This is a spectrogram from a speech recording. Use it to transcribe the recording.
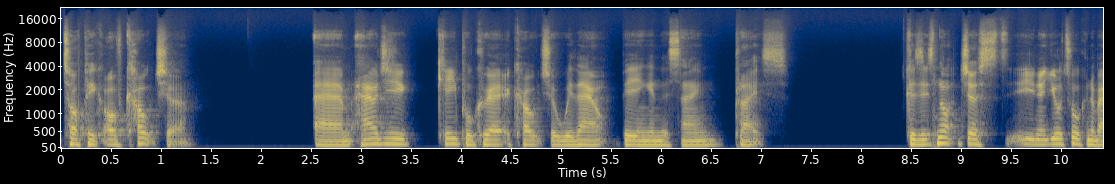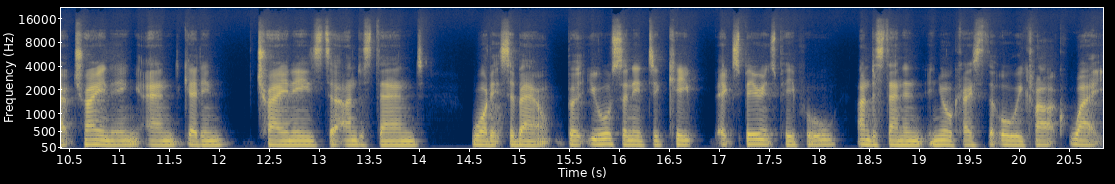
topic of culture. Um, how do you keep or create a culture without being in the same place? Because it's not just you know you're talking about training and getting trainees to understand what it's about, but you also need to keep experienced people understanding, in your case, the Ory Clark way.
